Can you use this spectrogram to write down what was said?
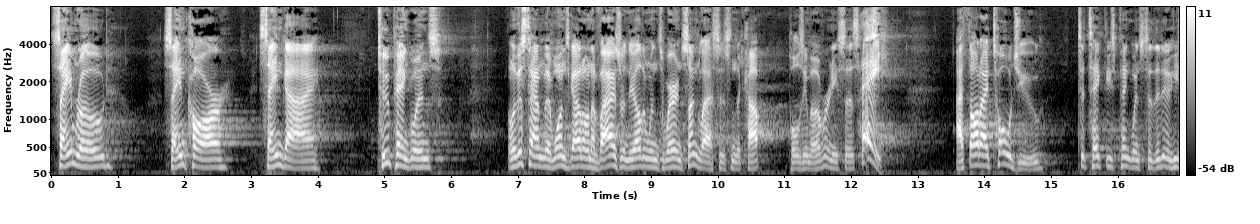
same road, same car, same guy, two penguins. Only this time the one's got on a visor and the other one's wearing sunglasses, and the cop pulls him over and he says, Hey, I thought I told you to take these penguins to the zoo. He,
